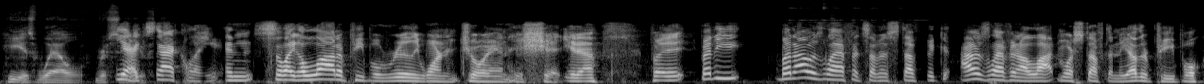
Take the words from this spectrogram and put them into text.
he is well received. Yeah, exactly. And so like a lot of people really weren't enjoying his shit, you know. But but he but I was laughing at some of his stuff because I was laughing at a lot more stuff than the other people.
